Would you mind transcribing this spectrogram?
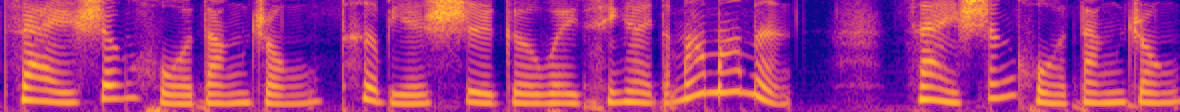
在生活当中，特别是各位亲爱的妈妈们。在生活当中，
